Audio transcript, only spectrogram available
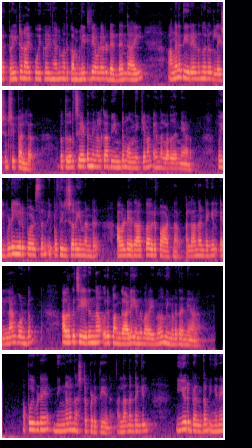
സെപ്പറേറ്റഡ് ആയി പോയി കഴിഞ്ഞാലും അത് കംപ്ലീറ്റ്ലി അവിടെ ഒരു ഡെഡ് എൻഡ് ആയി അങ്ങനെ തീരേണ്ടുന്ന ഒരു റിലേഷൻഷിപ്പ് അല്ല. അപ്പോൾ തീർച്ചയായിട്ടും നിങ്ങൾക്ക് ആ വീണ്ടും ഒന്നിക്കണം എന്നുള്ളത് തന്നെയാണ്. അപ്പോൾ ഇവിടെ ഈ ഒരു പേഴ്സൺ ഇപ്പോൾ തിരിച്ചറിയുന്നുണ്ട്. അവരുടെ യഥാർത്ഥ ഒരു പാർട്ട്ണർ അല്ലാന്നുണ്ടെങ്കിൽ എല്ലാം കൊണ്ടും അവർക്ക് ചേരുന്ന ഒരു പങ്കാളി എന്ന് പറയുന്നത് നിങ്ങൾ തന്നെയാണ്. അപ്പോൾ ഇവിടെ നിങ്ങളെ നഷ്ടപ്പെടുത്തിയതിന് അല്ലാന്നുണ്ടെങ്കിൽ ഈ ഒരു ബന്ധം ഇങ്ങനെ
